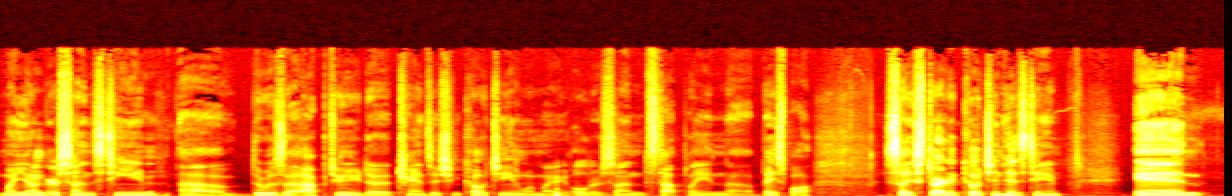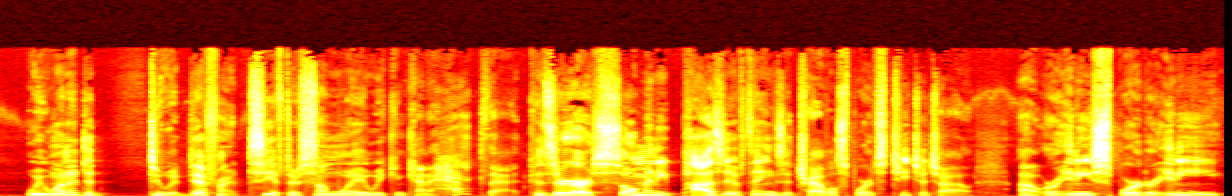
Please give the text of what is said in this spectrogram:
my younger son's team, uh, there was an opportunity to transition coaching when my older son stopped playing uh, baseball. So I started coaching his team, and we wanted to do it different, see if there's some way we can kind of hack that. Because there are so many positive things that travel sports teach a child, uh, or any sport or any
